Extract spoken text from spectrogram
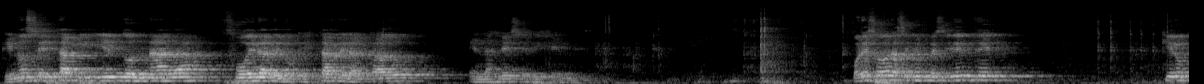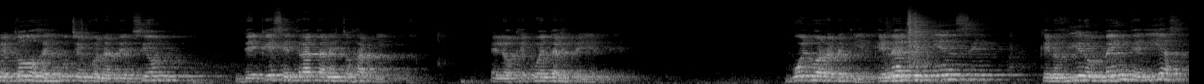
que no se está pidiendo nada fuera de lo que está redactado en las leyes vigentes. Por eso ahora, señor presidente, quiero que todos escuchen con atención de qué se tratan estos artículos en los que cuenta el expediente. Vuelvo a repetir, que nadie piense que nos dieron 20 días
